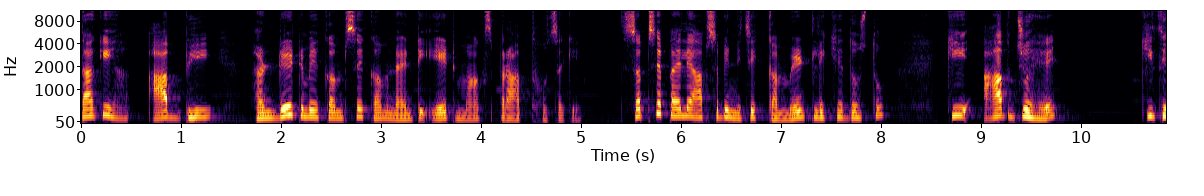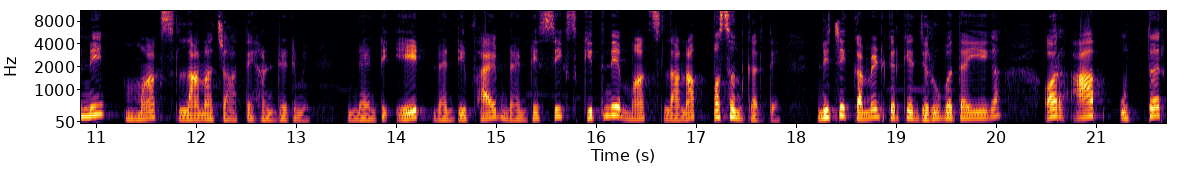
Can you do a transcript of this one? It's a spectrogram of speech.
ताकि आप भी 100 में कम से कम 98 मार्क्स प्राप्त हो सके। सबसे पहले आप सभी नीचे कमेंट लिखिए दोस्तों कि आप जो है कितने मार्क्स लाना चाहते हैं हंड्रेड में? 98, 95, 96 कितने मार्क्स लाना पसंद करते हैं? नीचे कमेंट करके ज़रूर बताइएगा और आप उत्तर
